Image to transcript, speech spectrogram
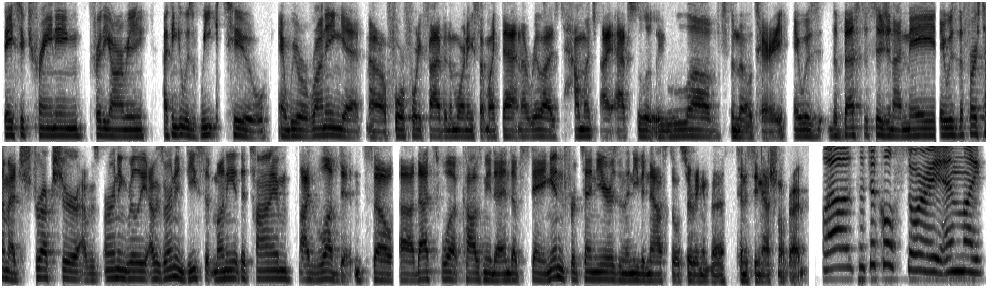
basic training for the army I think it was week two, and we were running at know, 4:45 in the morning, something like that. And I realized how much I absolutely loved the military. It was the best decision I made. It was the first time I had structure. I was earning really, I was earning decent money at the time. I loved it, and so uh, that's what caused me to end up staying in for 10 years, and then even now still serving in the Tennessee National Guard. Wow, it's such a cool story, and like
